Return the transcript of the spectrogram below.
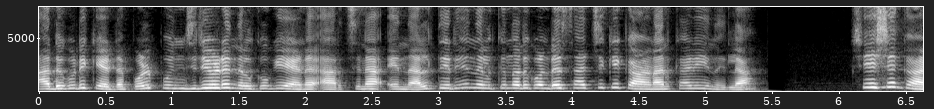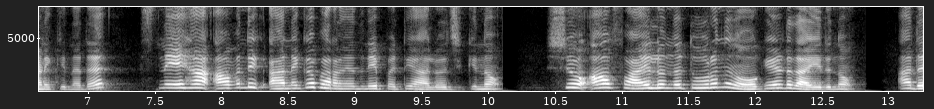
അതുകൂടി കേട്ടപ്പോൾ പുഞ്ചിരിയോടെ നിൽക്കുകയാണ് അർച്ചന. എന്നാൽ തിരിഞ്ഞു നിൽക്കുന്നത് കൊണ്ട് സച്ചിക്ക് കാണാൻ കഴിയുന്നില്ല. ശേഷം കാണിക്കുന്നത് സ്നേഹ അവന്റെ അനഘ പറഞ്ഞതിനെ പറ്റി ആലോചിക്കുന്നു. ഷോ ആ ഫയൽ ഒന്ന് തുറന്നു നോക്കേണ്ടതായിരുന്നു. അത്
